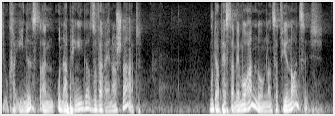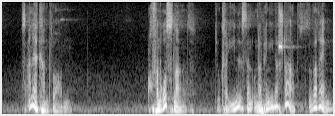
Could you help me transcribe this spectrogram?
die Ukraine ist ein unabhängiger, souveräner Staat. Budapester Memorandum 1994 ist anerkannt worden. Auch von Russland. Die Ukraine ist ein unabhängiger Staat, souverän.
